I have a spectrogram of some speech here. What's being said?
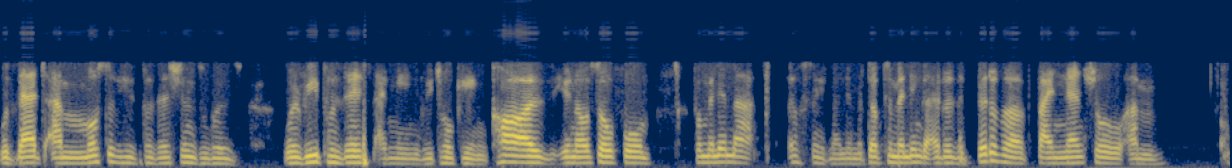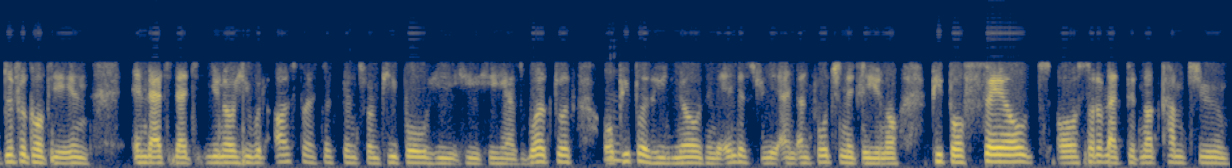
with that, um, most of his possessions was were repossessed. I mean, we're talking cars, you know. So for for Malema, oh, sorry, Malema, Dr. Malinga, it was a bit of a financial um, difficulty in in that that you know he would ask for assistance from people he he he has worked with or mm. people he knows in the industry, and unfortunately, you know, people failed or sort of like did not come to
